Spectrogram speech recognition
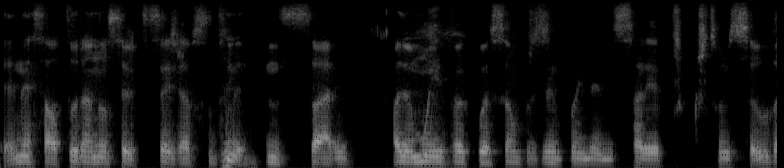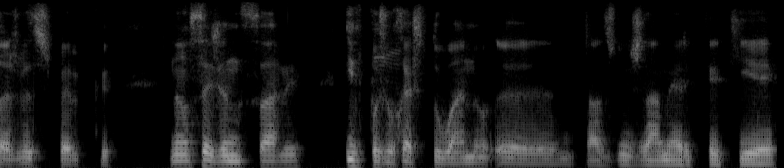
eh, nessa altura, a não ser que seja absolutamente necessário. Olha, uma evacuação, por exemplo, ainda é necessária por questões de saúde, às vezes espero que não seja necessário, e depois o resto do ano, uh, Estados Unidos da América, que é,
